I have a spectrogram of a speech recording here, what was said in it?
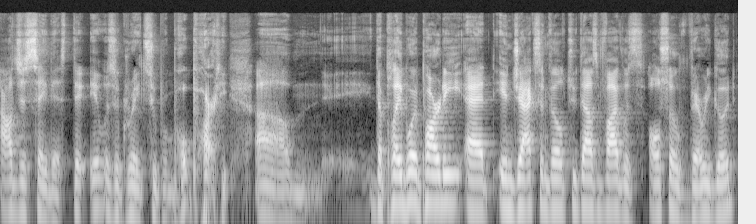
I'll just say this it was a great Super Bowl party. Um, the Playboy party at in Jacksonville 2005 was also very good.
